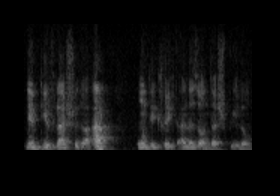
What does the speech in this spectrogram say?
nimmt die Flasche nur ab und die kriegt eine Sonderspielung.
